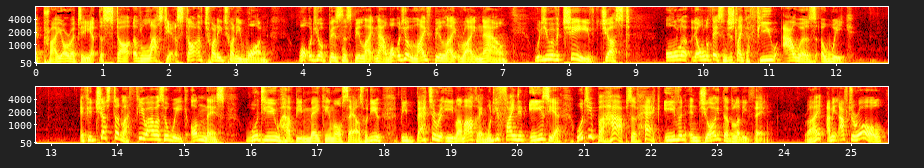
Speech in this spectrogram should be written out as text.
a priority at the start of last year, the start of 2021. What would your business be like now? What would your life be like right now? Would you have achieved just all of, all of this in just like a few hours a week? If you'd just done a few hours a week on this, would you have been making more sales? Would you be better at email marketing? Would you find it easier? Would you perhaps have heck even enjoyed the bloody thing? Right? I mean, after all,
